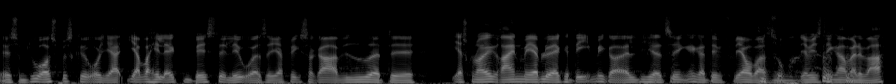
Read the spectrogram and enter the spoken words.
øh, som du også beskriver. Jeg, jeg var heller ikke den bedste elev, altså jeg fik sågar at vide, at øh, jeg skulle nok ikke regne med, at jeg blev akademiker og alle de her ting, ikke? og det, jeg var bare sådan, jeg vidste ikke engang, hvad det var.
